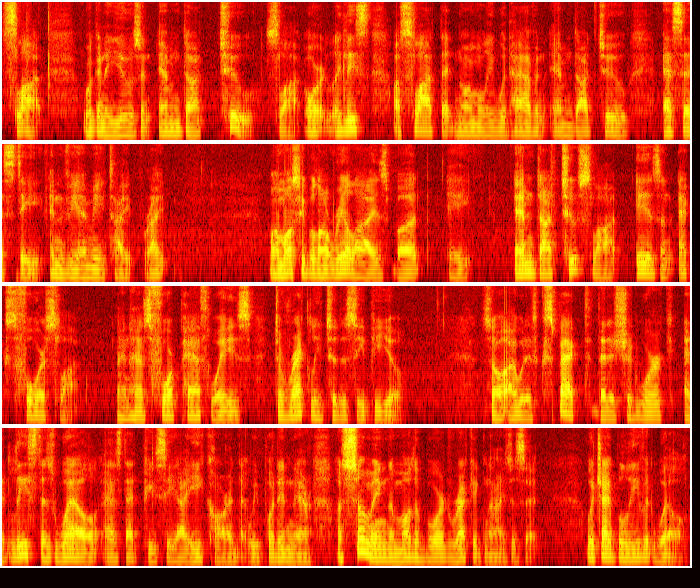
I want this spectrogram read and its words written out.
slot. We're going to use an M.2 slot, or at least a slot that normally would have an M.2 SSD, NVMe type, right? Well, most people don't realize, but a M.2 slot is an X4 slot and has four pathways directly to the CPU. So I would expect that it should work at least as well as that PCIe card that we put in there, assuming the motherboard recognizes it, which I believe it will.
